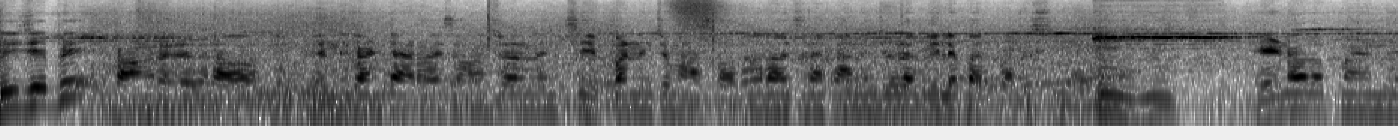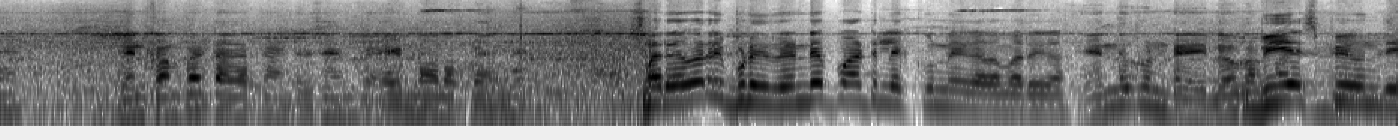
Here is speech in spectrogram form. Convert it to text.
బీజేపీ? కాంగ్రెస్ అయితే రావద్దు. ఎందుకంటే అరవై సంవత్సరాల నుంచి ఎప్పటి నుంచి మన స్వతంత్రం వచ్చిన కాడి నుంచి కూడా వీళ్ళే పరిపాలిస్తున్నారు. ఏం డెవలప్ అయింది? నేను కంపేర్ టు అదర్ కంట్రీస్ ఏం డెవలప్ అయింది? మరి ఎవరు ఇప్పుడు రెండే పార్టీలు ఎక్కువ ఉన్నాయి కదా మరి ఎందుకుంటాయి బీఎస్పీ ఉంది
